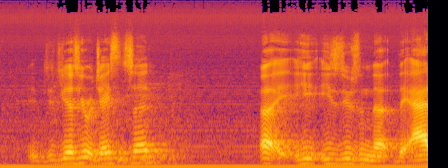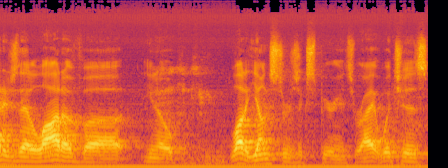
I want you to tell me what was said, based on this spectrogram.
Did you guys hear what Jason said? Uh, he, he's using the, the adage that a lot of, uh, you know, a lot of youngsters experience, right? Which is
